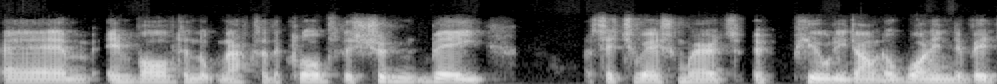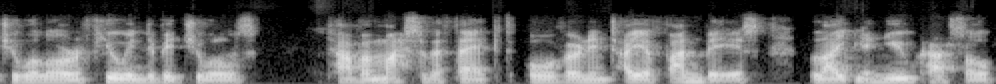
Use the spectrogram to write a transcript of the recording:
um, involved in looking after the clubs. There shouldn't be a situation where it's purely down to one individual or a few individuals to have a massive effect over an entire fan base, like mm. a Newcastle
